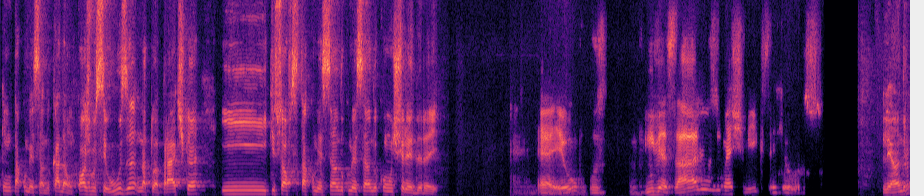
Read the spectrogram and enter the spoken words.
quem está começando? Cada um. Quais você usa na tua prática e que software você está começando, começando com o Schroeder aí? É, eu uso Invesalhos e Mesh Mixer que eu uso. Leandro?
